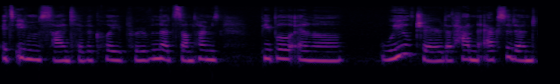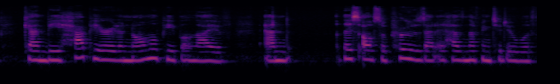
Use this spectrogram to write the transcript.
it's even scientifically proven that sometimes people in a wheelchair that had an accident can be happier than normal people in life and this also proves that it has nothing to do with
